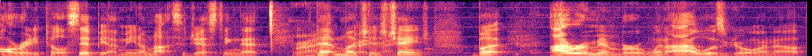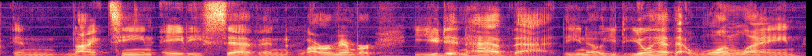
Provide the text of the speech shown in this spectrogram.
already Pellissippi. I mean, I'm not suggesting that Right, that much right, has right. changed, but I remember when I was growing up in 1987. Well, I remember you didn't have that. You know, you, you only had that one lane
